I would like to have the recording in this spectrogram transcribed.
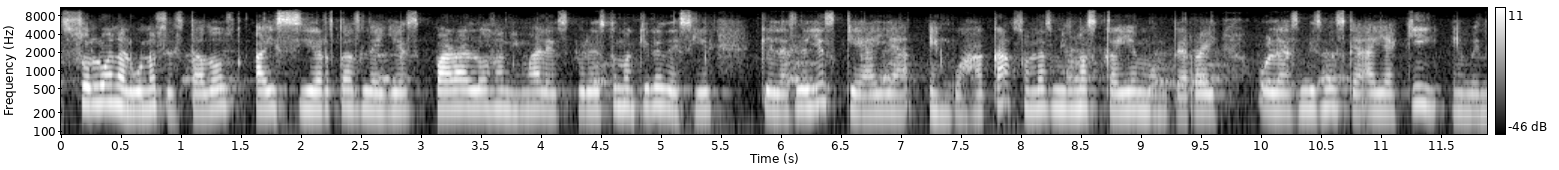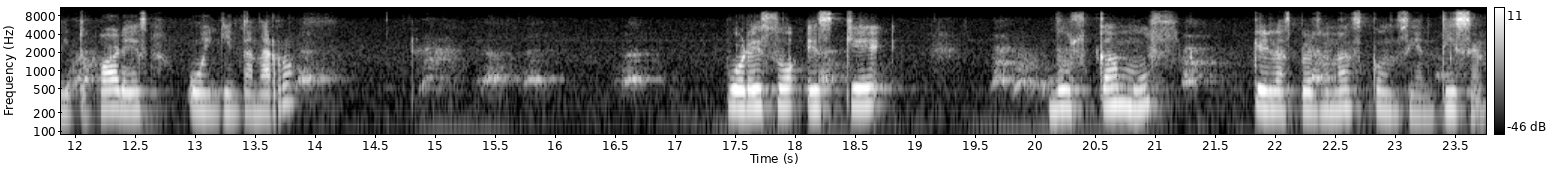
solo en algunos estados hay ciertas leyes para los animales, pero esto no quiere decir que las leyes que haya en Oaxaca son las mismas que hay en Monterrey o las mismas que hay aquí en Benito Juárez o en Quintana Roo. Por eso es que buscamos que las personas concienticen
